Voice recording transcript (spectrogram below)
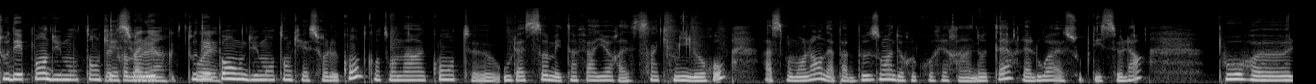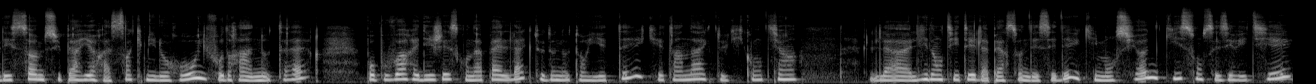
Tout dépend du montant qui est sur le tout dépend du montant qui est sur le compte. Quand on a un compte euh, où la somme est inférieure à 5 000 euros, à ce moment-là, on n'a pas besoin de recourir à un notaire. La loi assouplit cela. Pour euh, les sommes supérieures à 5 000 euros, il faudra un notaire pour pouvoir rédiger ce qu'on appelle l'acte de notoriété, qui est un acte qui contient l'identité de la personne décédée et qui mentionne qui sont ses héritiers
